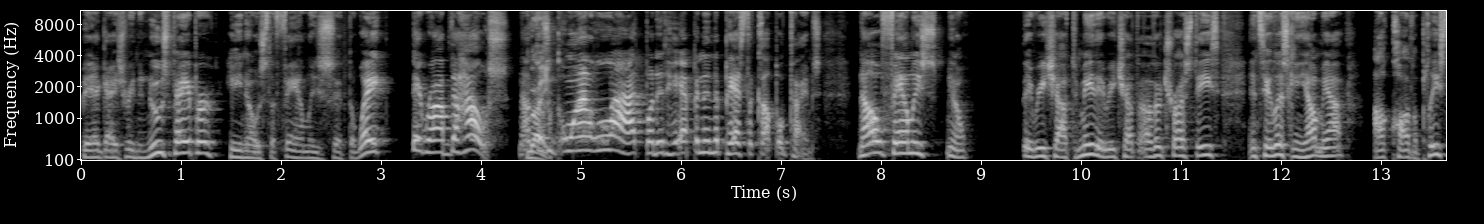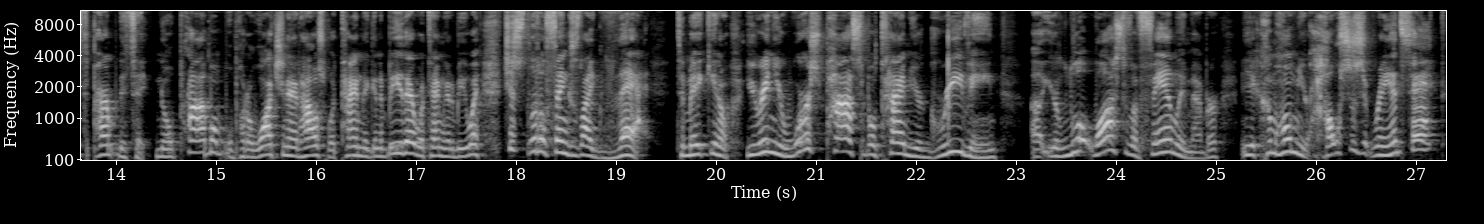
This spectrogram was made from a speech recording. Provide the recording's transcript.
Bad guy's reading the newspaper. He knows the family's at the wake. They robbed the house. Now it right. doesn't go on a lot, but it happened in the past a couple times. Now families, you know, they reach out to me, they reach out to other trustees and say, listen, can you help me out? I'll call the police department. They say, no problem. We'll put a watch in that house, what time they're going to be there, what time they're going to be away. Just little things like that to make, you know, you're in your worst possible time, you're grieving, uh, you're lo- lost of a family member, and you come home, your house is ransacked.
